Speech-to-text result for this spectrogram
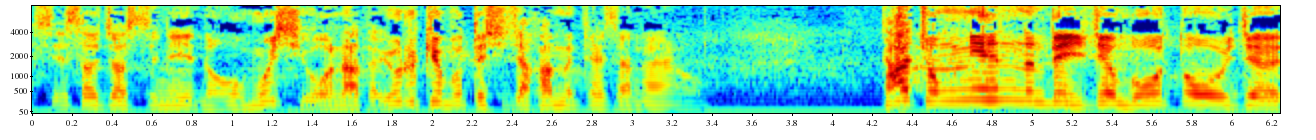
씻어졌으니 너무 시원하다. 이렇게부터 시작하면 되잖아요. 다 정리했는데 이제 뭐 또 이제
